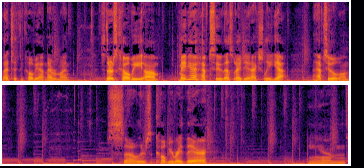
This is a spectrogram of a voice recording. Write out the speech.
I, I took the Kobe out. Never mind. So there's Kobe. Um, maybe I have two. That's what I did, actually. Yeah, I have two of them. So there's a Kobe right there. And...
